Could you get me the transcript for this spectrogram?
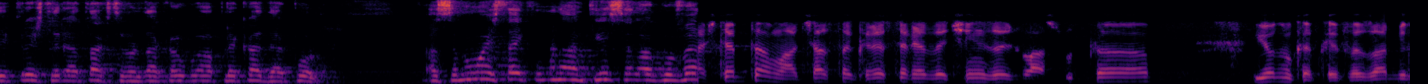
de creștere a taxelor dacă a plecat de acolo. Ca să nu mai stai cu mâna întinsă la guvern. Așteptăm această creștere de 50%. Eu nu cred că e fezabil.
